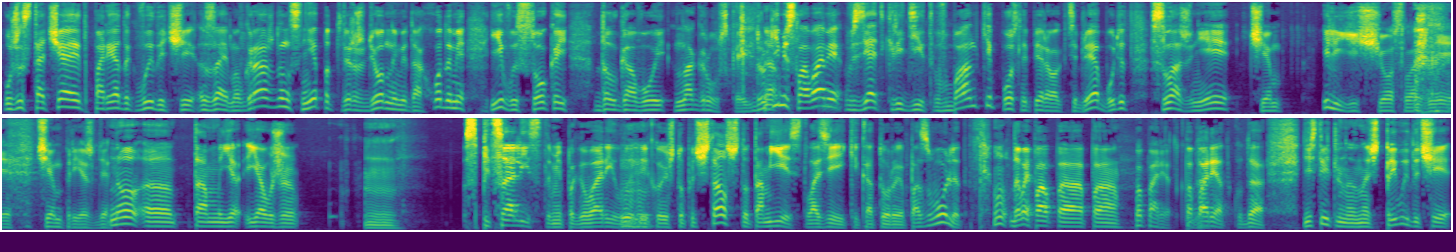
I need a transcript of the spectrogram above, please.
ужесточает порядок выдачи займов граждан с неподтвержденными доходами и высокой долговой нагрузкой. Другими да. словами, взять кредит в банке после 1 октября будет сложнее, чем или еще сложнее, чем прежде? Ну, э, там я, я уже специалистами поговорил угу. или кое-что почитал, что там есть лазейки, которые позволят. Ну, давай по, по, по, по порядку. По да. порядку, да. Действительно, значит, при выдаче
